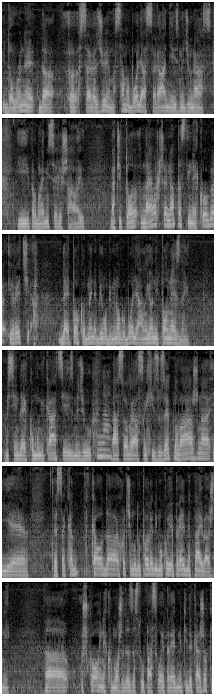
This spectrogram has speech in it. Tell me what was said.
I dovoljno je da sarađujemo, samo bolja saradnja između nas i problemi se rješavaju. Znači, to najlakše je napasti nekoga i reći da je to kod mene bilo bi mnogo bolje, ali oni to ne znaju. Mislim da je komunikacija između nas odraslih izuzetno važna, jer to je sad kao da hoćemo da uporedimo koji je predmet najvažniji. Uh, u školi neko može da zastupa svoj predmet i da kaže ok,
